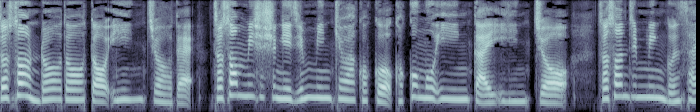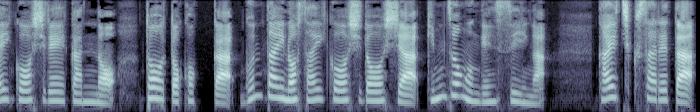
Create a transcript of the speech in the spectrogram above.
朝鮮労働党委員長で、朝鮮民主主義人民共和国国務委員会委員長、朝鮮人民軍最高司令官の党と国家、軍隊の最高指導者、金正恩元帥が、改築された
